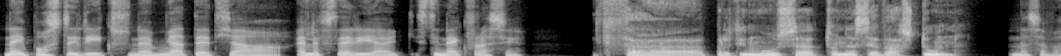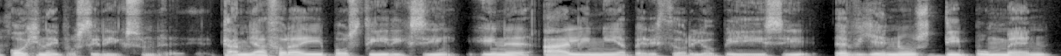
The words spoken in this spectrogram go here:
να υποστηρίξουν μια τέτοια ελευθερία στην έκφραση; Θα προτιμούσα το να σεβαστούν Να σεβαστώ. όχι να υποστηρίξουν. Καμιά φορά η υποστήριξη είναι άλλη μία περιθωριοποίηση ευγενούς τύπου μεν,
